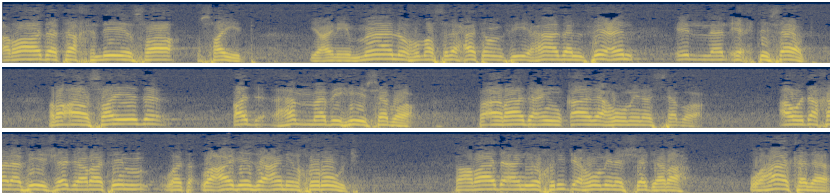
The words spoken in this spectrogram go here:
أراد تخليص صيد يعني ما له مصلحة في هذا الفعل إلا الاحتساب. رأى صيد قد هم به سبع. فأراد إنقاذه من السبع أو دخل في شجرة وعجز عن الخروج فأراد أن يخرجه من الشجرة وهكذا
